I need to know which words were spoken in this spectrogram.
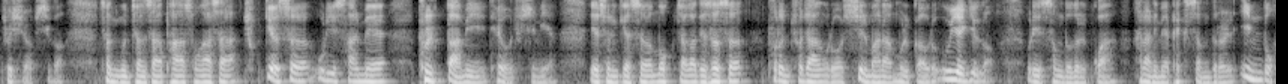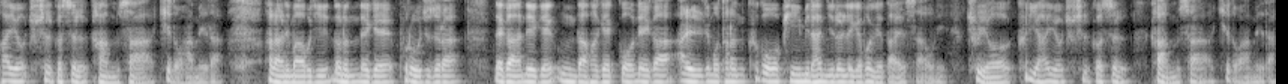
주시옵시고 전군 전사 파송하사 주께서 우리 삶의 불담이 되어 주시며 예수님께서 목자가 되셔서 푸른 초장으로 쉴만한 물가로 의의 길로 우리 성도들과 하나님의 백성들을 인도하여 주실 것을 감사 기도합니다. 하나님 아버지 너는 내게 부르주저라 내가 내게 응답하겠고 내가 알지 못하는 크고 비밀한 일을 내게 보겠다 했사오니 주여 그리하여 주실 것을 감사 기도합니다.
